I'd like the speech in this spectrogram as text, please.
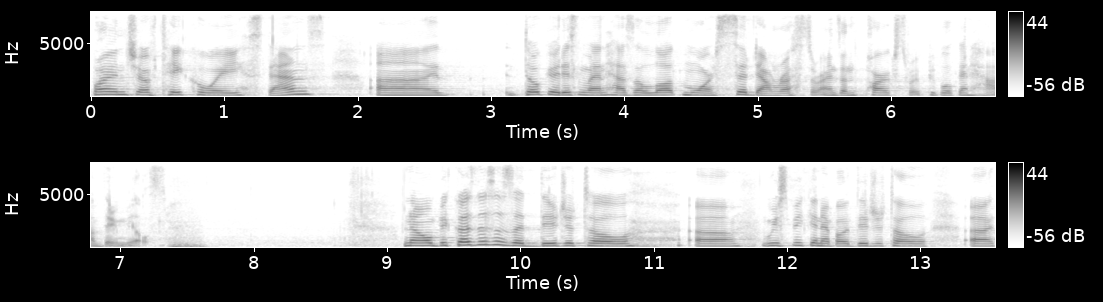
bunch of takeaway stands, uh, Tokyo Disneyland has a lot more sit-down restaurants and parks where people can have their meals. Now, because this is a digital, uh, we're speaking about digital uh,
